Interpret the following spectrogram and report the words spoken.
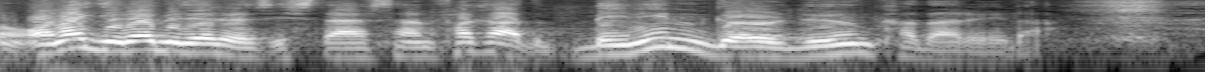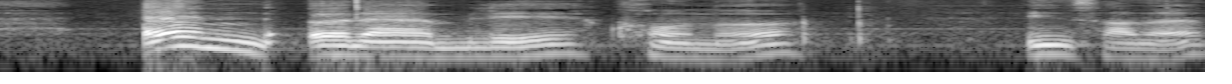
ona girebiliriz istersen. Fakat benim gördüğüm kadarıyla en önemli konu insanın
